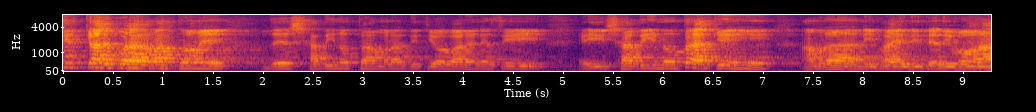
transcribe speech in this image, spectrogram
চিৎকার করার মাধ্যমে যে স্বাধীনতা আমরা দ্বিতীয়বার এনেছি, এই স্বাধীনতাকে আমরা নিভাই দিতে দিব না।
